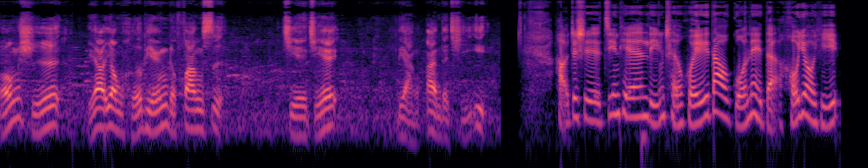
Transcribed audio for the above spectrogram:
同时也要用和平的方式解决。两岸的歧义。好，这是今天凌晨回到国内的侯友谊。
